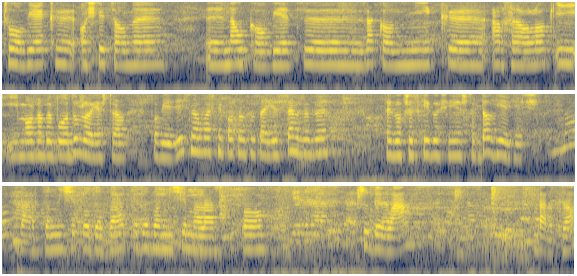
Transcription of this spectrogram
człowiek, y, oświecony, y, naukowiec, zakonnik, archeolog i, i można by było dużo jeszcze powiedzieć. No właśnie po to tutaj jestem, żeby tego wszystkiego się jeszcze dowiedzieć. Bardzo mi się podoba. Podoba mi się malarstwo przybyła. Bardzo.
